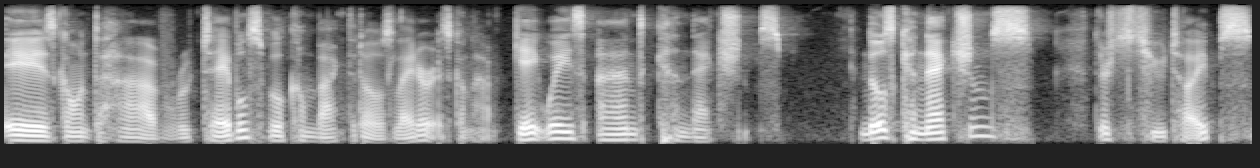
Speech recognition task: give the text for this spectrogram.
is going to have route tables. We'll come back to those later. It's going to have gateways and connections. And those connections, there's two types.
